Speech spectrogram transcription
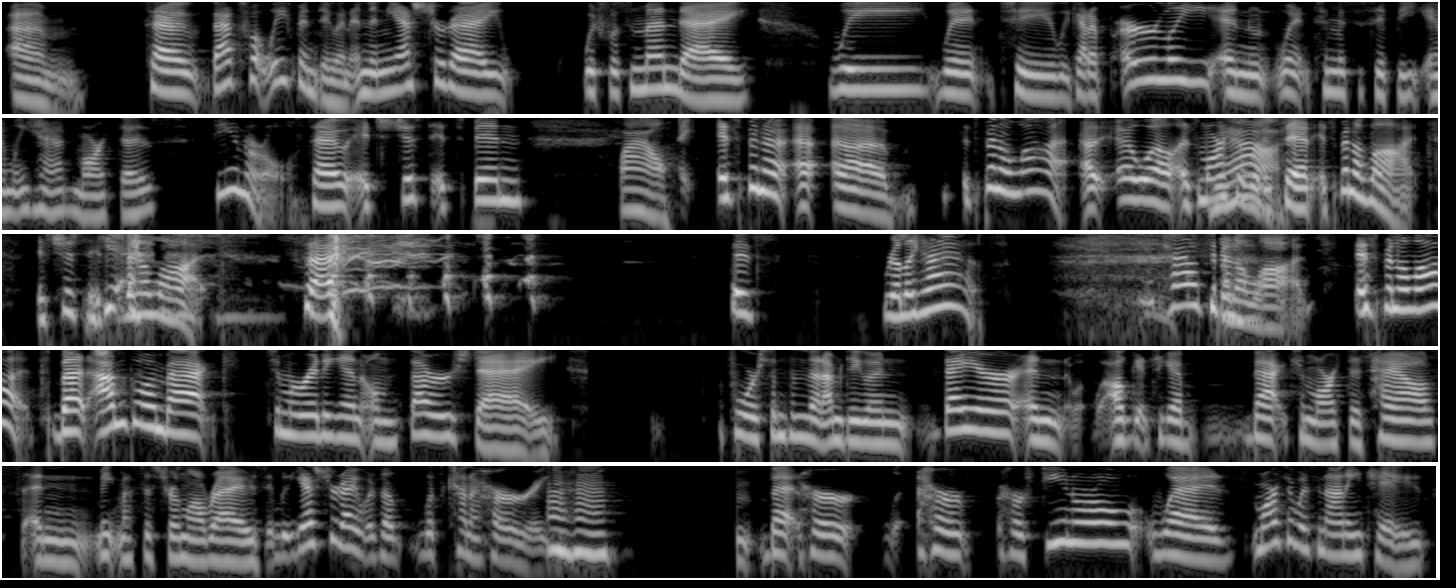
um, so that's what we've been doing, and then yesterday which was Monday, we went to we got up early and went to Mississippi and we had Martha's funeral. So it's just it's been Wow. it's been a, a, a it's been a lot. Uh, uh, well, as Martha would have said, it's been a lot. It's just it's Yeah. been a lot. So it's really has. It has So- been a lot. It's been a lot, but I'm going back to Meridian on Thursday for something that I'm doing there, and I'll get to go back to Martha's house and meet my sister in law Rose. Yesterday was a was kind of hurry, Mm-hmm. But her her her funeral was Martha was 92,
